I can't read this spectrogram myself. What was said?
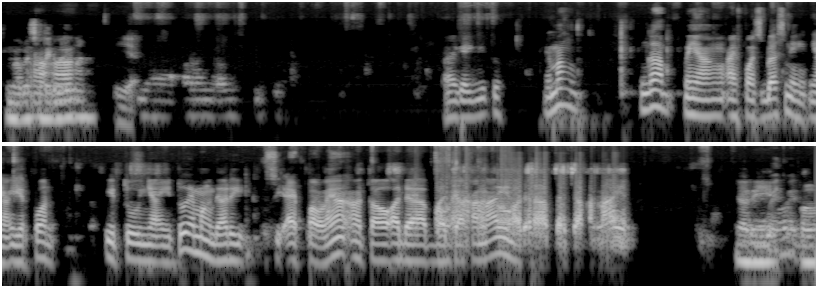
15 sampai Ah, ah. 25 lah. Iya. ya itu Kayak kayak gitu. Emang enggak yang iPhone 11 nih, yang earphone itunya itu emang dari si Apple-nya atau ada bajakan lain? Ada bajakan lain. Dari wait. Apple,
